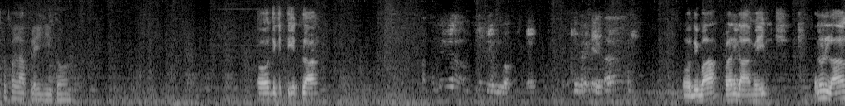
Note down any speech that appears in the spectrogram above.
Ganito pala play dito. Oo, dikit-dikit lang. O, di ba? Walang damage. Ganun lang.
